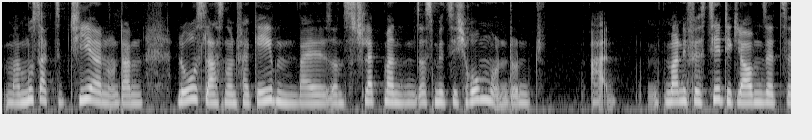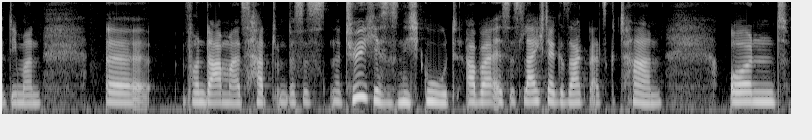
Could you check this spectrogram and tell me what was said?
man muss akzeptieren und dann loslassen und vergeben, weil sonst schleppt man das mit sich rum und, und ah, manifestiert die Glaubenssätze, die man äh, von damals hat. Und das ist, natürlich ist es nicht gut, aber es ist leichter gesagt als getan. Und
